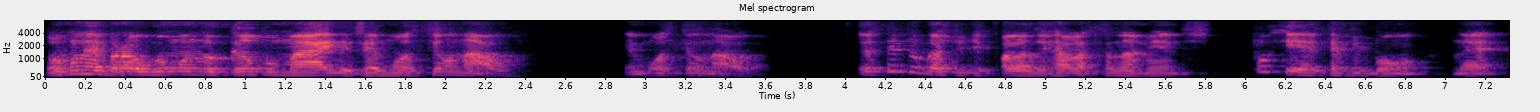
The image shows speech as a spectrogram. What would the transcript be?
Vamos lembrar alguma no campo mais emocional. Emocional. Eu sempre gosto de falar dos relacionamentos, porque é sempre bom, né?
